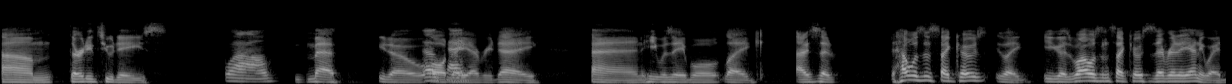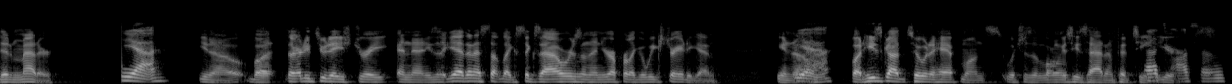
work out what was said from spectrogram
Um, 32 days. Wow. Meth, you know, Okay. all day, every day. And he was able, like, I said, how was this psychosis? Like, he goes, well, I was in psychosis every day anyway. It didn't matter, Yeah. you know, but 32 days straight. And then he's like, yeah, then I slept like six hours and then you're up for like a week straight again, you know. Yeah. But he's got two and a half months, which is the longest he's had in 15 That's years. awesome.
